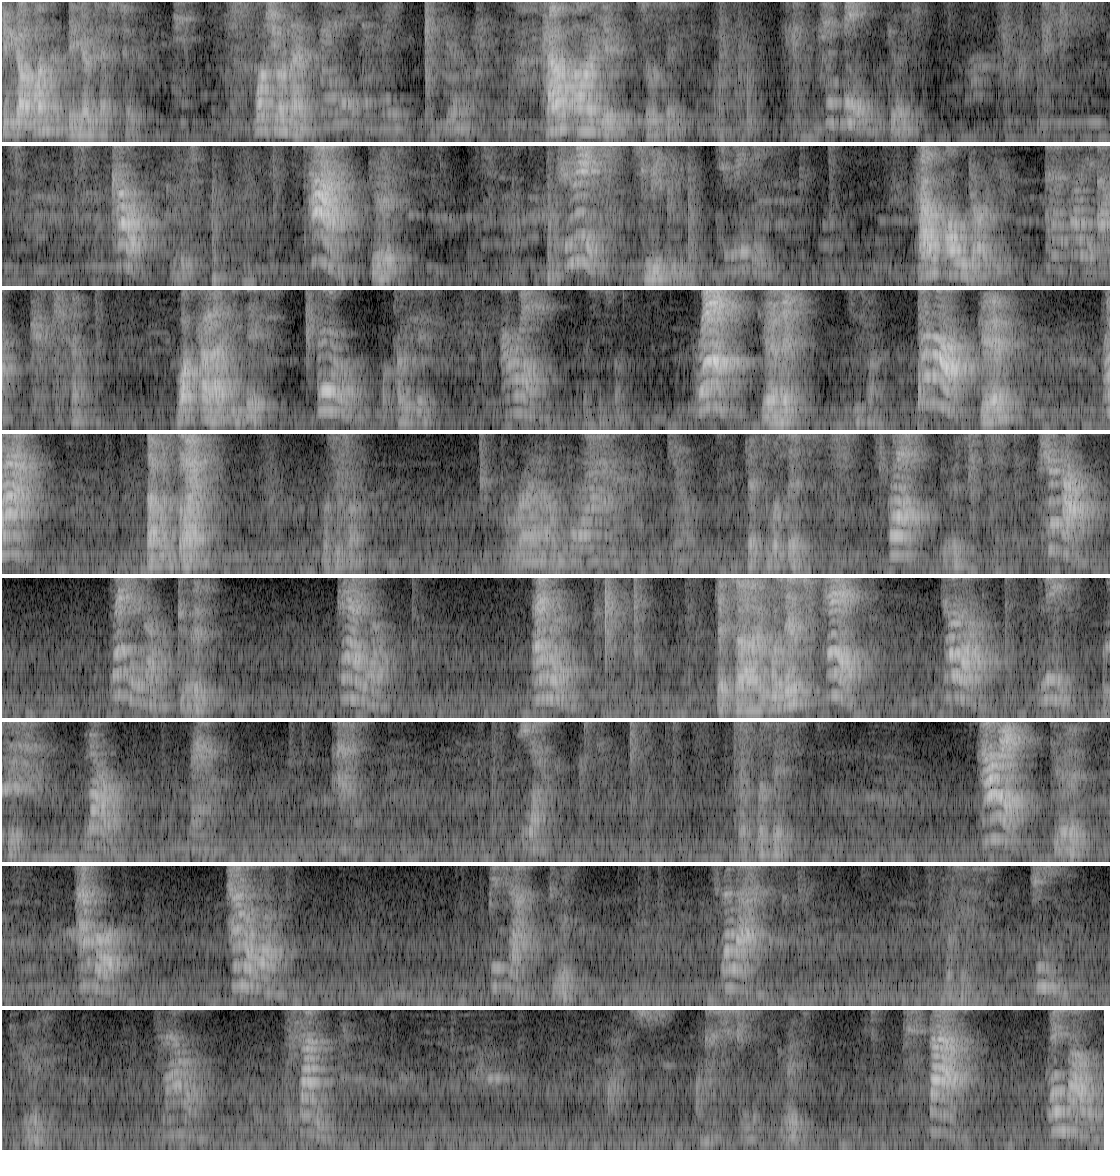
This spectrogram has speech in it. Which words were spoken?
Kindergarten one, video test two. What's your name? I hate the breed. Yeah. How are you? So what's this? Happy. Good. Cold. Good. Hot. Good. Sleep. Sleepy. Sleepy. How old are you? What colour is this? Blue. What colour is this? Orange. What's this one? Red. Good. What's this one? Purple. Good. Black. That one's black. What's this one? Brown. Brown. Okay, so what's this? Square. Good. Circle. Rectangle. Good. Okay, so uh, what's this? Head. Shoulder. Leaf. What's this? No. Mouth. Eye. Ear. Okay, What's this? Carrot. Good. Apple. Hamburger. Pizza. Good. Salad. What's this? Tea. Good. Flower. Sun. Ice. Ice cream. Good. Star. Rainbow.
